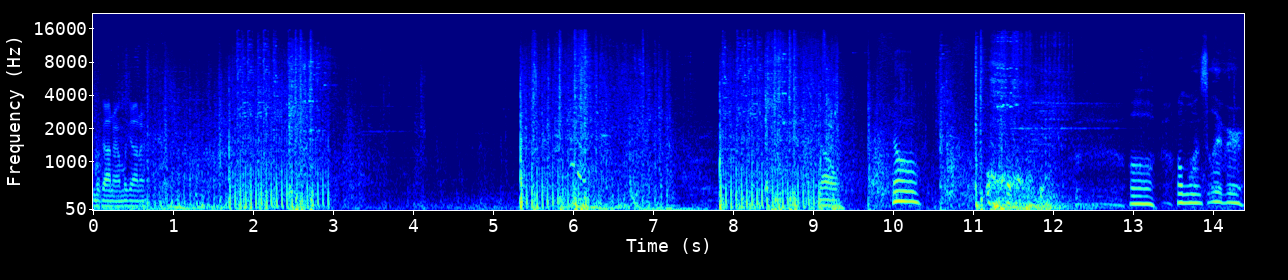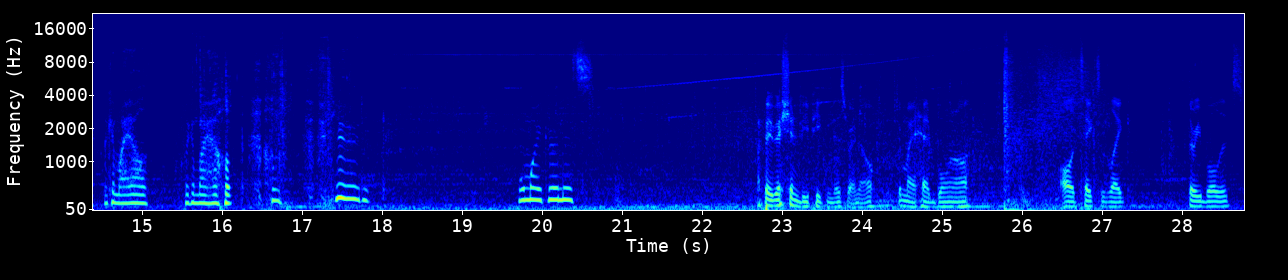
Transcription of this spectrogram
I'm a gunner, I'm a gunner. No. No. Oh. oh, I'm one sliver. Look at my health. Look at my health. Dude. Oh my goodness. Maybe I shouldn't be peeking this right now. Get my head blown off. All it takes is like three bullets.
